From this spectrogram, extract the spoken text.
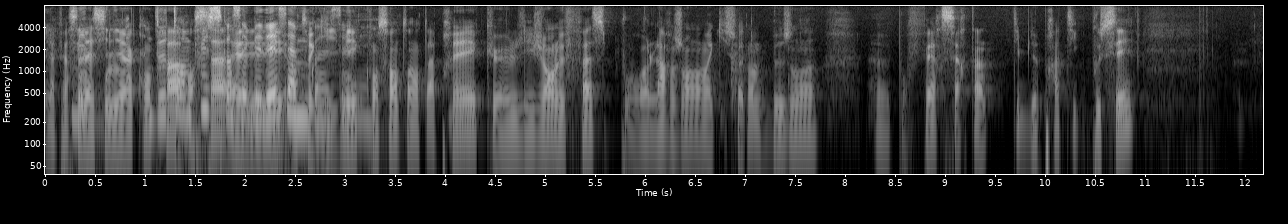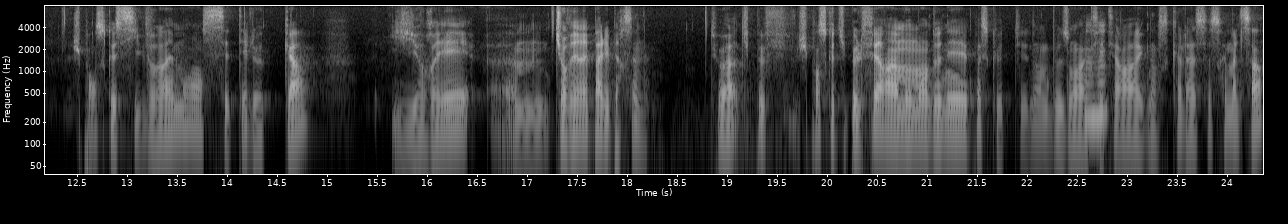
La personne Mais a signé un contrat. d'autant en plus ça, quand c'est elle est, BDSM, entre guillemets, consentante. Après, que les gens le fassent pour l'argent et qu'ils soient dans le besoin euh, pour faire certains types de pratiques poussées, je pense que si vraiment c'était le cas, il y aurait. euh, tu reverrais pas les personnes. Tu vois, tu peux, je pense que tu peux le faire à un moment donné parce que tu es dans le besoin, etc. Et que dans ce cas-là, ça serait malsain.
